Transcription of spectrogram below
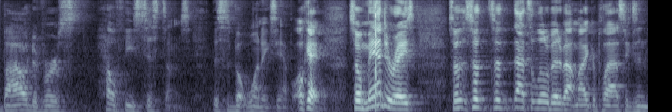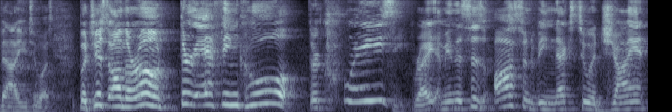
biodiverse, healthy systems. This is but one example. Okay, so manta rays, so, so, so that's a little bit about microplastics and value to us. But just on their own, they're effing cool. They're crazy, right? I mean, this is awesome to be next to a giant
